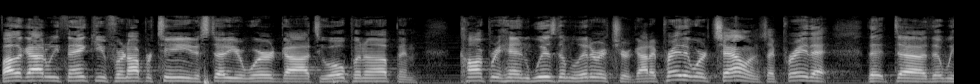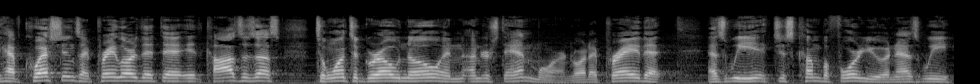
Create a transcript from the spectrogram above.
Father God, we thank you for an opportunity to study your word, God, to open up and comprehend wisdom literature. God, I pray that we're challenged. I pray that that uh, that we have questions. I pray, Lord, that uh, it causes us to want to grow, know, and understand more. Lord, I pray that as we just come before you and as we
